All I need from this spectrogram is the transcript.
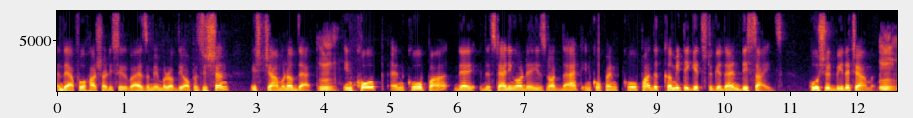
And therefore, Harsha De Silva, as a member of the opposition, is chairman of that. Hmm. In COPE and COPA, they, the standing order is not that. In COPE and COPA, the committee gets together and decides who should be the chairman. Hmm.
